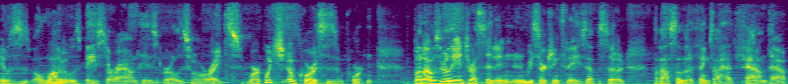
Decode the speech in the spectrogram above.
it was a lot of it was based around his early civil rights work, which, of course, is important. But I was really interested in, in, researching today's episode about some of the things I had found out.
